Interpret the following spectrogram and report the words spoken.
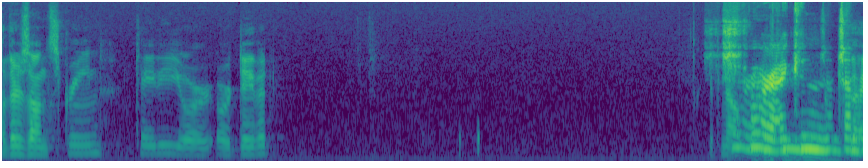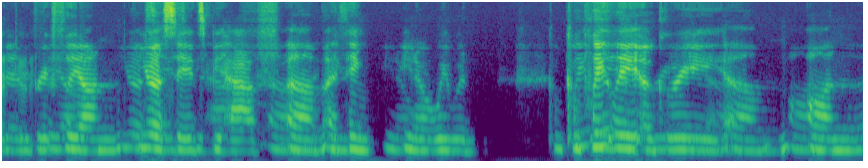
others. on screen katie or, or david Sure, I can jump in briefly on USAID's behalf. Um, I think, you know, we would completely agree um, on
